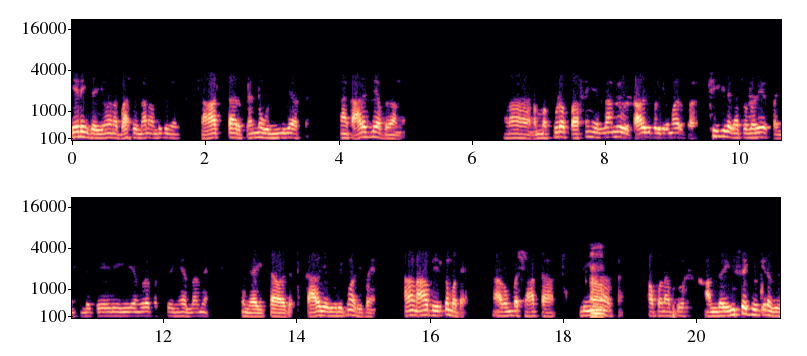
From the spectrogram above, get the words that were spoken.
கேடிக்கு தெரியும். நான் பார்த்துருந்தா நான் வந்து கொஞ்சம் ஷார்ட்டா இருப்பேன் ஒல்லியா இருப்பேன். நான் காலேஜ்லயே அப்படிதான் ஆனா நம்ம கூட பசங்க எல்லாமே ஒரு காலேஜ் படிக்கிற மாதிரி இருப்பாங்க. டிவியில காட்டுற மாதிரியே இருப்பாங்க. இந்த கேடி என் கூட பசங்க எல்லாமே. கொஞ்சம் ஹைட்டா காலேஜ் எது பிடிக்குமோ அது பையன். ஆனா நான் அப்படி இருக்க மாட்டேன். நான் ரொம்ப ஷார்ட்டா லீனா இருப்பேன். அப்ப நான் அந்த இன்செக்யூரிட்டி எனக்கு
